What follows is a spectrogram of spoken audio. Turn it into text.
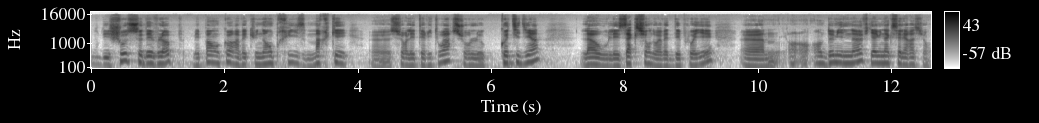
où des choses se développent, mais pas encore avec une emprise marquée euh, sur les territoires, sur le quotidien, là où les actions doivent être déployées, euh, en, 2009, il y a une accélération.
